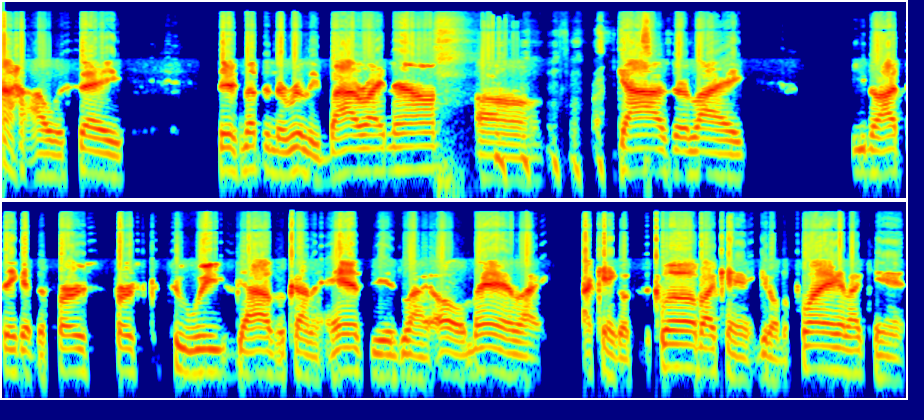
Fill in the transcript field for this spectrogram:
I would say there's nothing to really buy right now. Um. Guys are like, you know, I think at the first first two weeks, guys were kind of antsy. It's like, oh man, like I can't go to the club, I can't get on the plane, I can't,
